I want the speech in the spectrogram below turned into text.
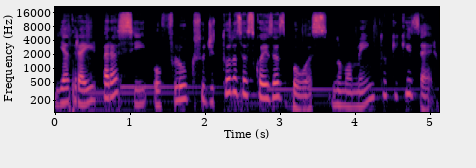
e atrair para si o fluxo de todas as coisas boas no momento que quiser.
